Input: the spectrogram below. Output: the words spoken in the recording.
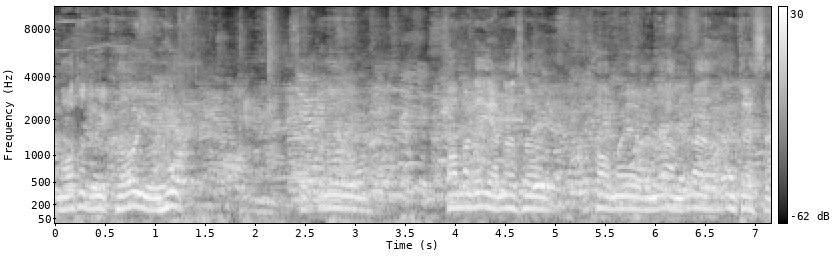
Mat och dryck hör ju ihop. Så det har man det ena så har man ju även det andra intresset.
